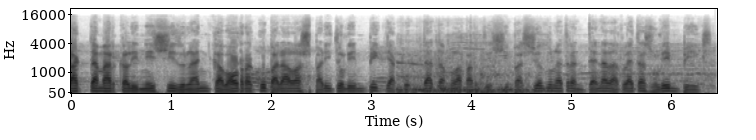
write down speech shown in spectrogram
L'acte marca l'inici d'un any que vol recuperar l'esperit olímpic i ha comptat amb la participació d'una trentena d'atletes olímpics,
